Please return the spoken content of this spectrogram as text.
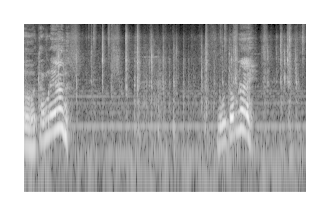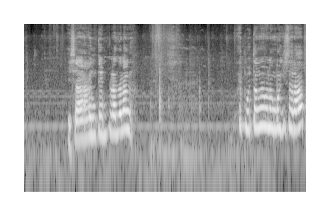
Oh, tama na yan. Gutom na eh. Isahang timpla na lang. Ay, putang nga, walang magsarap.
